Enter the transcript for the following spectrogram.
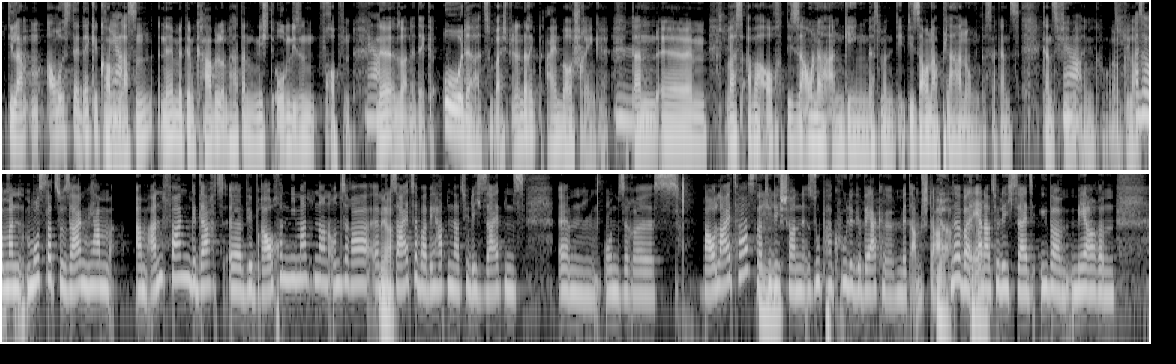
die Lampen aus der Decke kommen Ja. lassen, ne, mit dem Kabel und hat dann nicht oben diesen Fropfen, Ja. ne, so an der Decke. Oder zum Beispiel dann direkt Einbauschränke. Dann, ähm, was aber auch die Sauna anging, dass man die, die Saunaplanung, dass da ganz, ganz viel Ja. mit angeguckt Also ist. man muss dazu sagen, wir haben am Anfang gedacht, äh, wir brauchen niemanden an unserer ähm, Ja. Seite, weil wir hatten natürlich seitens ähm, unseres Bauleiters natürlich schon super coole Gewerke mit am Start, Mhm. Ja, ne? weil genau. er natürlich seit über mehreren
